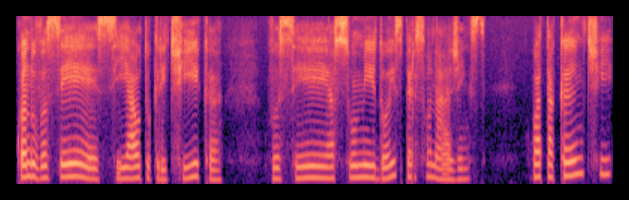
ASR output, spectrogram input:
Quando você se autocritica, você assume dois personagens o atacante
